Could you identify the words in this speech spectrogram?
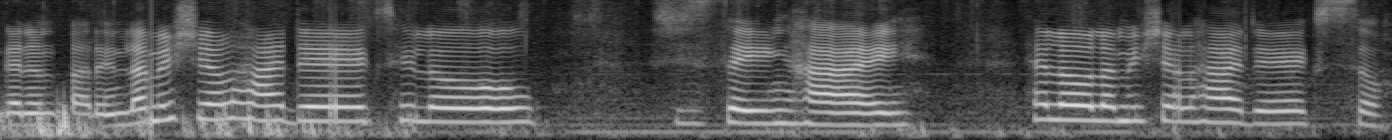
ganun pa rin. La Michelle Hadex, hello. She's saying hi. Hello, La Michelle Hadex. So,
